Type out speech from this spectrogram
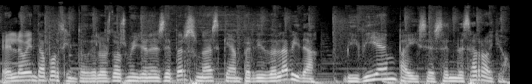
El 90% de los 2 millones de personas que han perdido la vida vivía en países en desarrollo.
